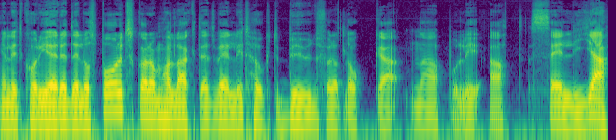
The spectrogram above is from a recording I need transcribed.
Enligt Corriere dello Sport ska de ha lagt ett väldigt högt bud för att locka Napoli att sälja.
